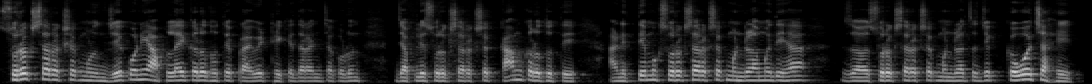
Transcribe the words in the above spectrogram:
सुरक्षा रक्षक म्हणून जे कोणी अप्लाय करत होते प्रायव्हेट ठेकेदारांच्याकडून जे आपले सुरक्षा रक्षक काम करत होते आणि ते मग सुरक्षा रक्षक मंडळामध्ये ह्या ज- सुरक्षा रक्षक मंडळाचं जे कवच आहे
